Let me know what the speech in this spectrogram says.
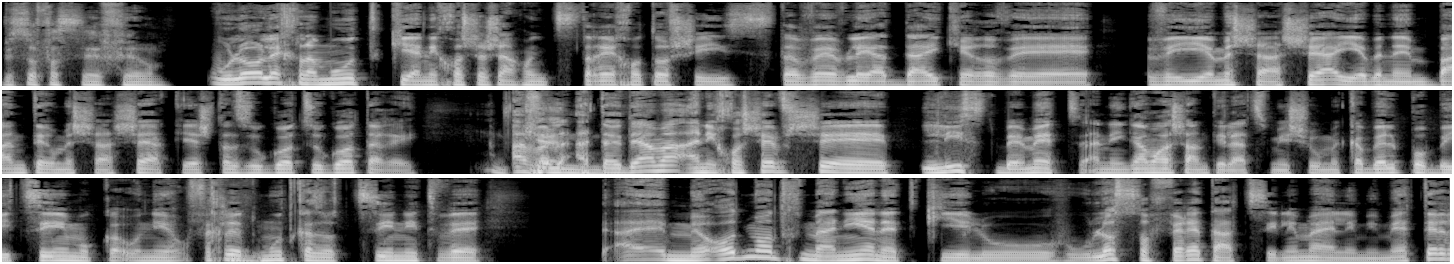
בסוף הספר. הוא לא הולך למות כי אני חושב שאנחנו נצטרך אותו שיסתובב ליד דייקר ו... ויהיה משעשע יהיה ביניהם בנטר משעשע כי יש את הזוגות זוגות הרי. אבל כן. אתה יודע מה אני חושב שליסט באמת אני גם רשמתי לעצמי שהוא מקבל פה ביצים הוא, הוא הופך להיות דמות כזאת צינית ומאוד מאוד מעניינת כאילו הוא לא סופר את האצילים האלה ממטר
